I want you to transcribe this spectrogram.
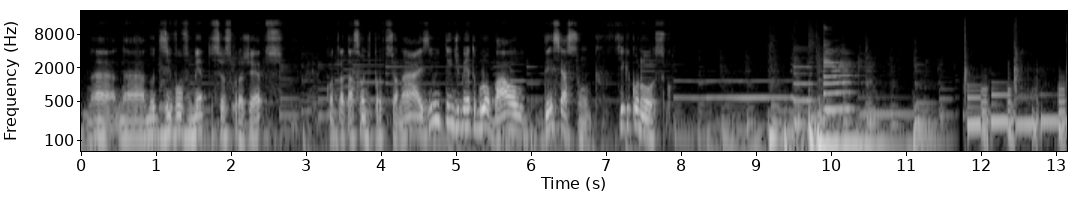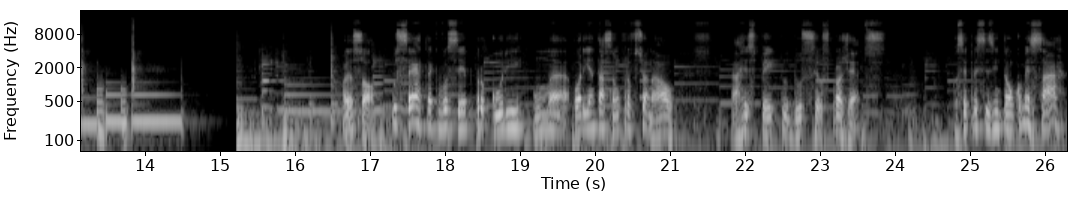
na, na, no desenvolvimento dos seus projetos, contratação de profissionais e um entendimento global desse assunto. Fique conosco. Olha só, o certo é que você procure uma orientação profissional a respeito dos seus projetos. Você precisa então começar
